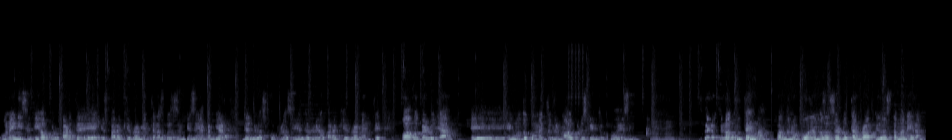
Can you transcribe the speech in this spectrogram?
una iniciativa por parte de ellos para que realmente las cosas empiecen a cambiar desde las cúpulas y desde arriba para que realmente podamos verlo ya eh, en un documento firmado por escrito, como dicen. Pero el otro tema, cuando no podemos hacerlo tan rápido de esta manera,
